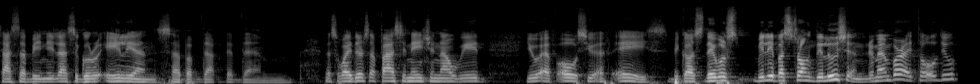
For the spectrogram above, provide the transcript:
Sasabihin nila, siguro aliens have abducted them. That's why there's a fascination now with UFOs, UFAs, because they will believe a strong delusion. Remember, I told you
